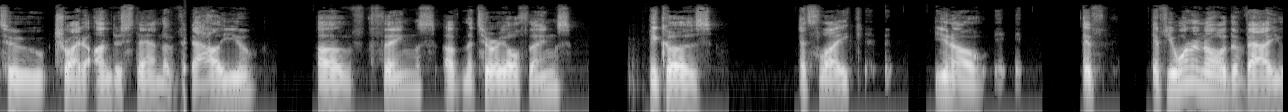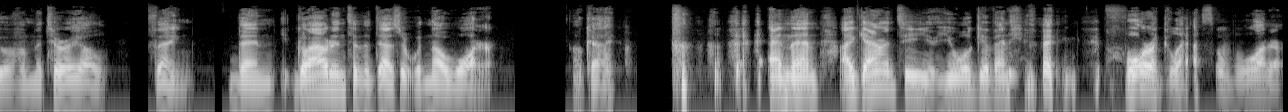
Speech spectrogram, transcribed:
to try to understand the value of things of material things because it's like you know if if you want to know the value of a material thing then go out into the desert with no water okay? And then i guarantee you you will give anything for a glass of water.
